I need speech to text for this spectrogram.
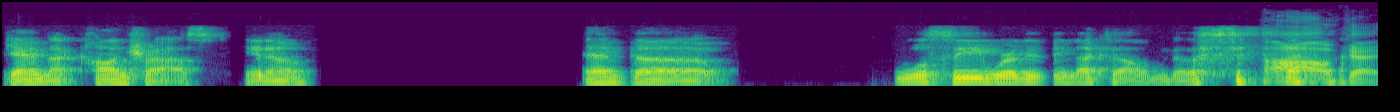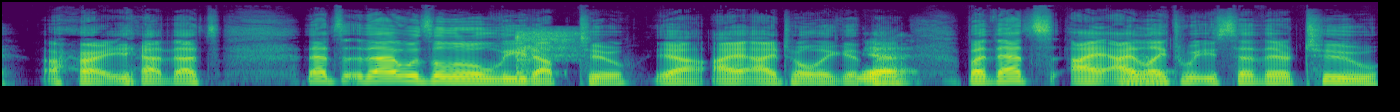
again that contrast, you know, and uh we'll see where the next album goes. ah, okay, All right. Yeah, that's that's that was a little lead up to. Yeah, I I totally get yeah. that. But that's I I liked what you said there too.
